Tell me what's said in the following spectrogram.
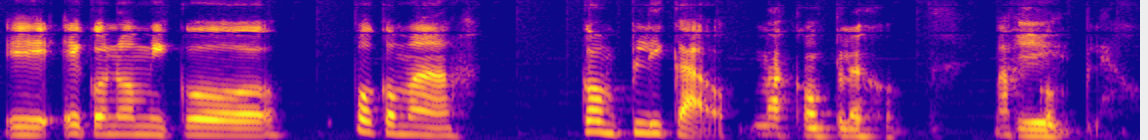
económico un poco más complicado. Más complejo. Más eh, complejo.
